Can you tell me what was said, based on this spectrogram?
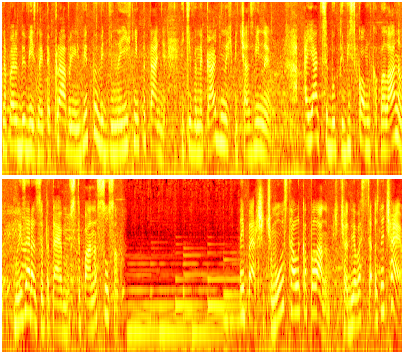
на передовій знайти правильні відповіді на їхні питання, які виникають в них під час війни. А як це бути військовим капеланом, ми зараз запитаємо Степана Суса. Найперше, чому ви стали капеланом? Що для вас це означає?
